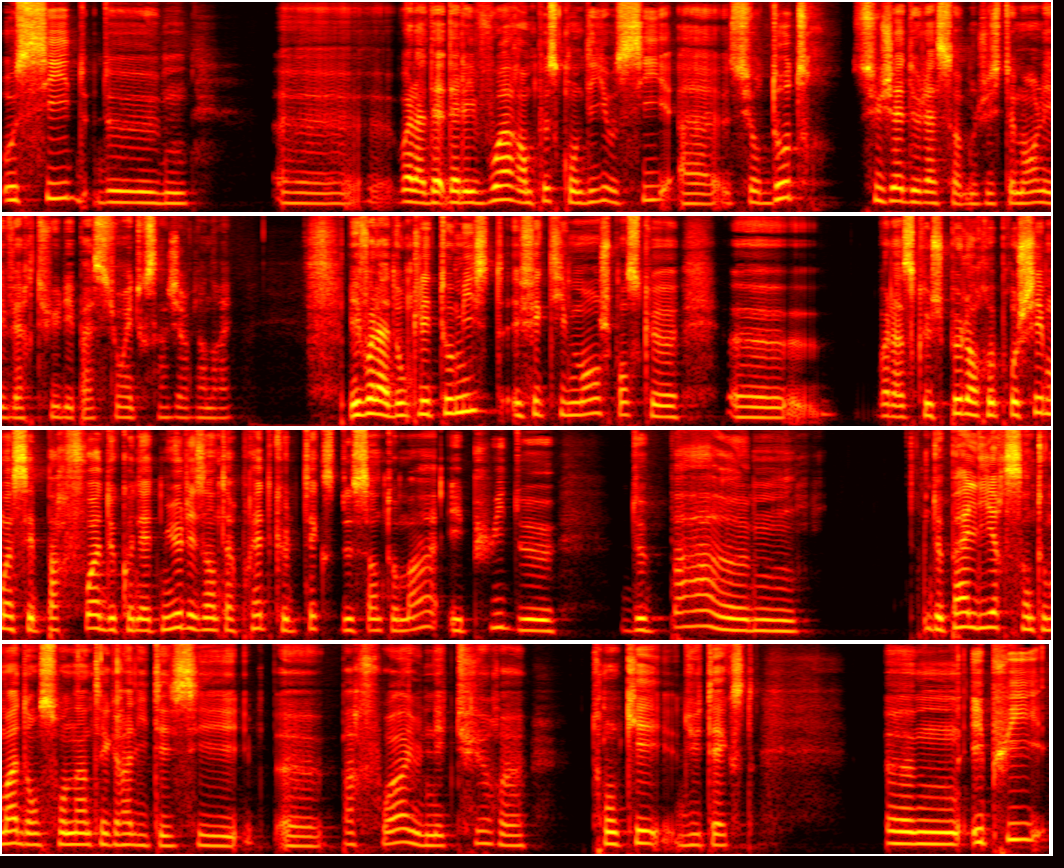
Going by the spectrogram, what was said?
aussi de, voilà d'aller voir un peu ce qu'on dit aussi sur d'autres sujets de la somme, justement les vertus, les passions et tout ça. J'y reviendrai. Mais voilà, donc les thomistes, effectivement, je pense que euh, voilà, ce que je peux leur reprocher, moi, c'est parfois de connaître mieux les interprètes que le texte de saint Thomas, et puis de de pas euh, pas lire saint Thomas dans son intégralité. C'est euh, parfois une lecture tronquée du texte. et puis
